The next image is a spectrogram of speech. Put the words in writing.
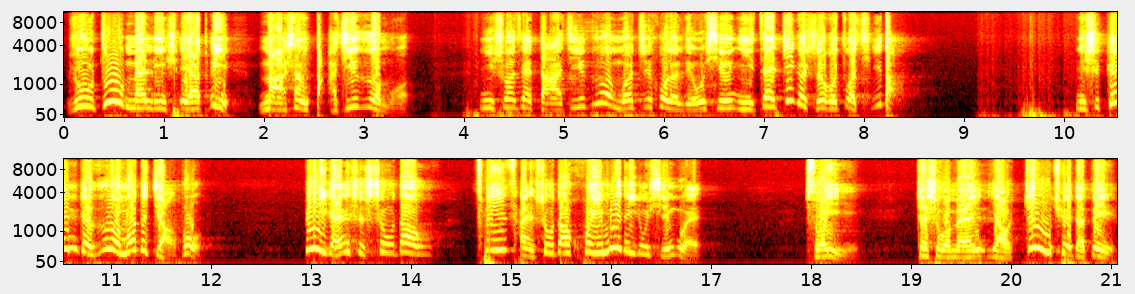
入住门林石亚退，马上打击恶魔。你说在打击恶魔之后的流星，你在这个时候做祈祷，你是跟着恶魔的脚步，必然是受到摧残、受到毁灭的一种行为。所以，这是我们要正确的对。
